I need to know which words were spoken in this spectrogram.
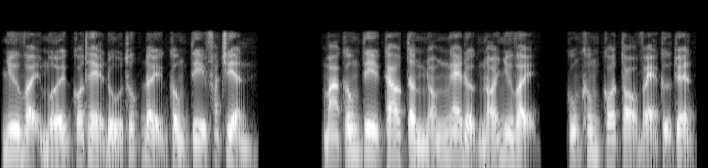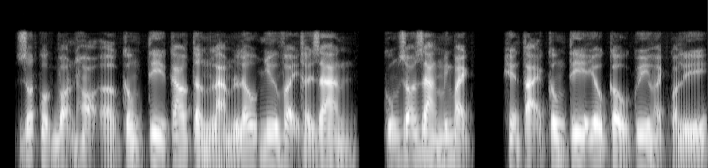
như vậy mới có thể đủ thúc đẩy công ty phát triển. Mà công ty cao tầng nhóm nghe được nói như vậy, cũng không có tỏ vẻ cự tuyệt, rốt cuộc bọn họ ở công ty cao tầng làm lâu như vậy thời gian, cũng rõ ràng minh bạch, hiện tại công ty yêu cầu quy hoạch quản lý.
